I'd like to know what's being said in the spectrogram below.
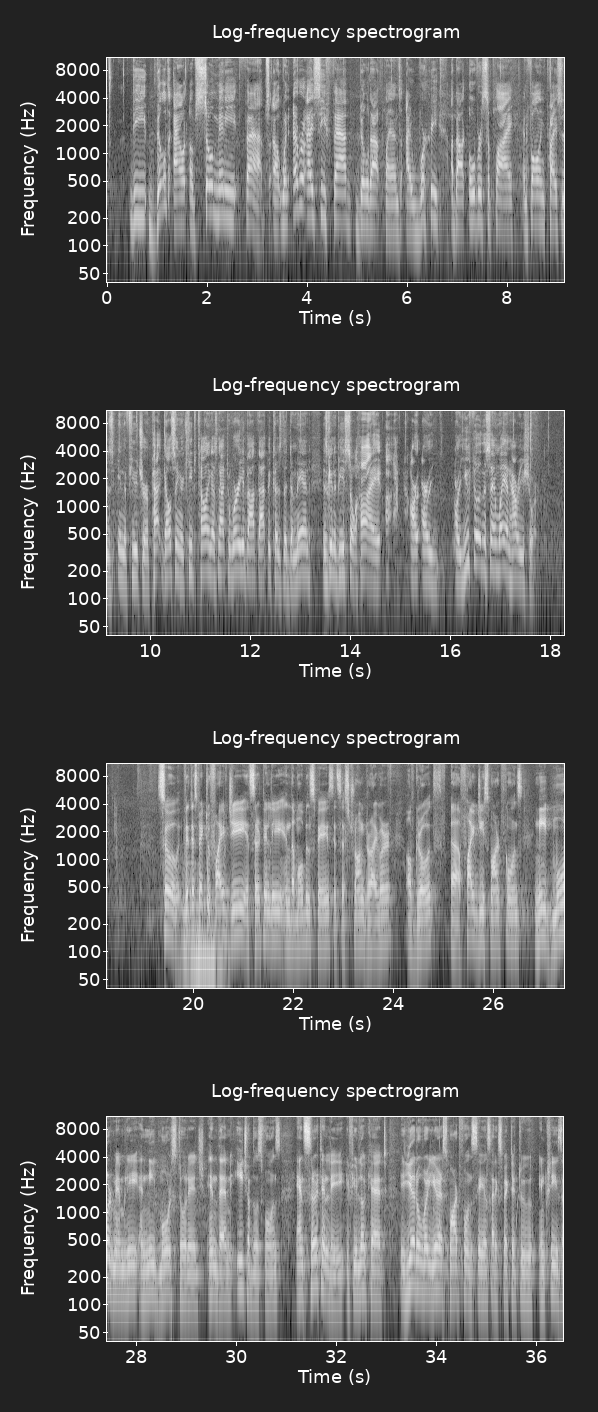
the build out of so many fabs. Uh, whenever I see fab build out plans, I worry about oversupply and falling prices in the future. Pat Gelsinger keeps telling us not to worry about that because the demand is going to be so high. Uh, are, are, are you feeling the same way, and how are you sure? So, with respect to 5G, it's certainly in the mobile space, it's a strong driver of growth. Uh, 5G smartphones need more memory and need more storage in them, each of those phones. And certainly, if you look at year over year, smartphone sales are expected to increase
